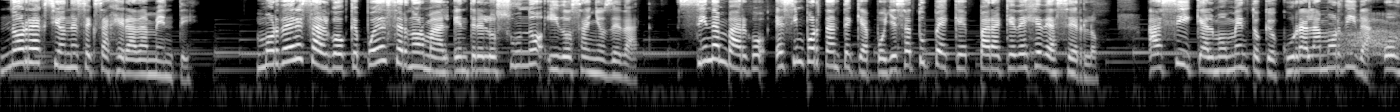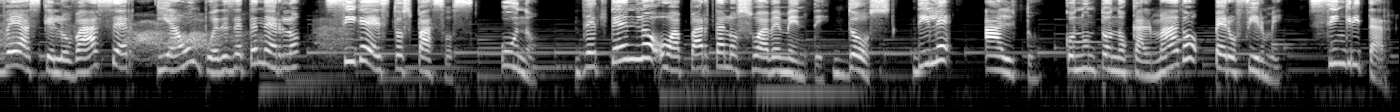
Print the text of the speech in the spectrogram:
No reacciones exageradamente. Morder es algo que puede ser normal entre los 1 y 2 años de edad. Sin embargo, es importante que apoyes a tu peque para que deje de hacerlo. Así que al momento que ocurra la mordida o veas que lo va a hacer y aún puedes detenerlo, sigue estos pasos. 1. Deténlo o apártalo suavemente. 2. Dile alto, con un tono calmado pero firme, sin gritar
